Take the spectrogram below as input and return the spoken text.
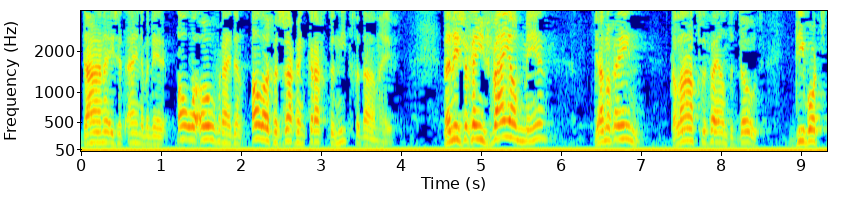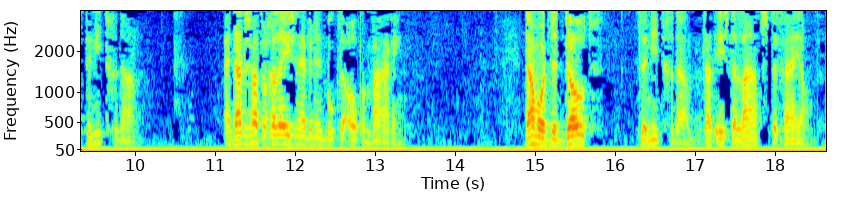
Daarna is het einde wanneer alle overheid en alle gezag en krachten niet gedaan heeft. Dan is er geen vijand meer. Ja, nog één. De laatste vijand, de dood. Die wordt er niet gedaan. En dat is wat we gelezen hebben in het boek De Openbaring. Dan wordt de dood te niet gedaan. Dat is de laatste vijand.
